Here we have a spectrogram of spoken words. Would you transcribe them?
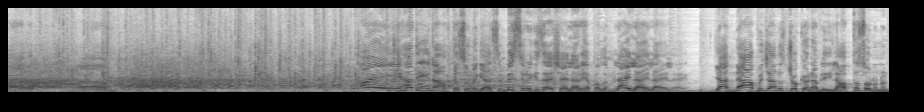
Evet. Um... Ay hadi yine hafta sonu gelsin. Bir sürü güzel şeyler yapalım. Lay lay lay lay. Ya ne yapacağınız çok önemli değil. Hafta sonunun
